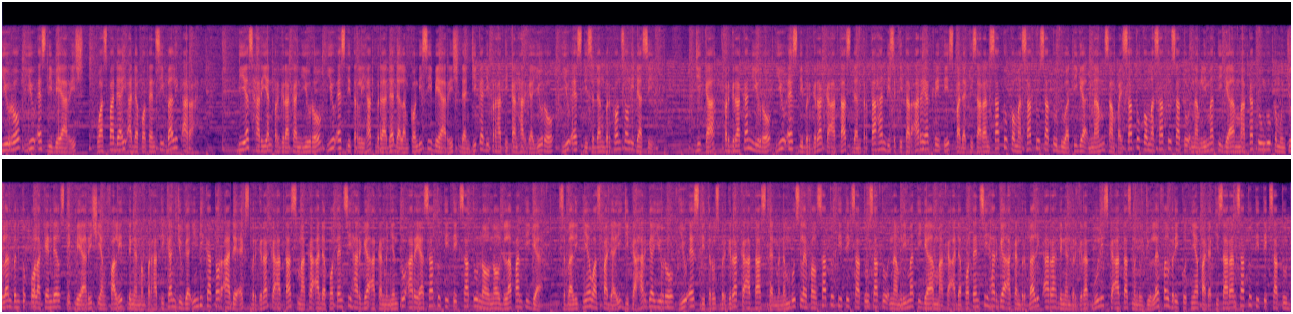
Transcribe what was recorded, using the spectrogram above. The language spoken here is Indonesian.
Euro USD bearish, waspadai ada potensi balik arah. Bias harian pergerakan Euro USD terlihat berada dalam kondisi bearish dan jika diperhatikan harga Euro USD sedang berkonsolidasi. Jika pergerakan euro USD bergerak ke atas dan tertahan di sekitar area kritis pada kisaran 1,11236 sampai 1,11653 maka tunggu kemunculan bentuk pola candlestick bearish yang valid dengan memperhatikan juga indikator ADX bergerak ke atas maka ada potensi harga akan menyentuh area 1.10083. Sebaliknya waspadai jika harga euro USD terus bergerak ke atas dan menembus level 1.11653 maka ada potensi harga akan berbalik arah dengan bergerak bullish ke atas menuju level berikutnya pada kisaran 1.12326.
